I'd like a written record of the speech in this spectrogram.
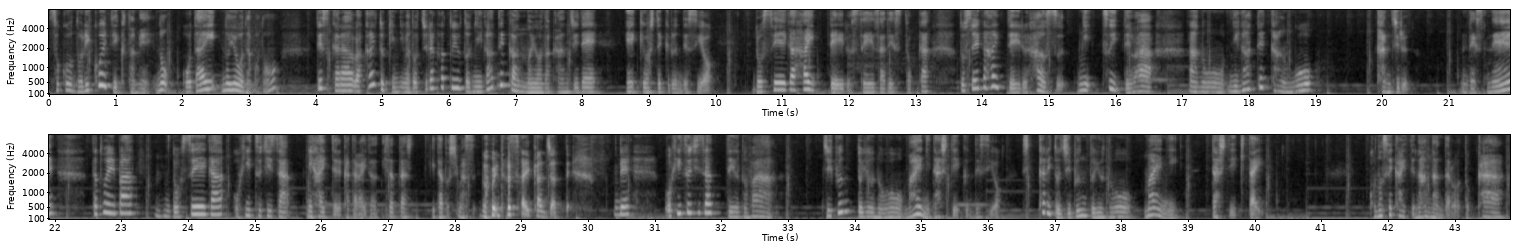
そこを乗り越えていくためのお題のようなものですから若い時にはどちらかというと苦手感のような感じで影響してくるんですよ。土星が入っている星座ですとか土星が入っているハウスについてはあの苦手感を感じるんですね。例えば土星がお羊座に入ってる方がいたいたいたとします。ごめんなさい噛んじゃって。でお羊座っていうのは自分というのを前に出していくんですよ。しっかりと自分というのを前に出していきたいこの世界って何なんだろうとか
